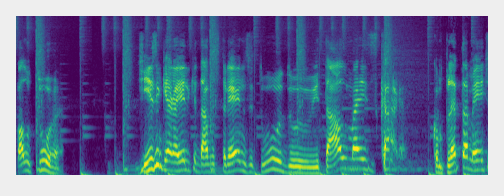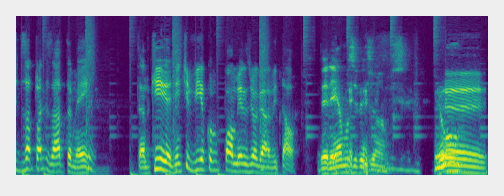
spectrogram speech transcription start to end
Paulo Turra. Dizem que era ele que dava os treinos e tudo e tal, mas, cara, completamente desatualizado também. Tanto que a gente via como o Palmeiras jogava e tal. Veremos e vejamos. Eu, é... eu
